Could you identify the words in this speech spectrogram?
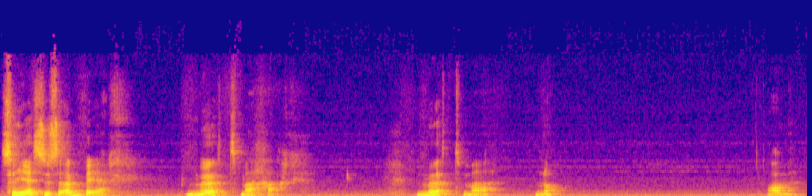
Så Jesus, jeg ber, møt meg her. Møt meg nå. Amen.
